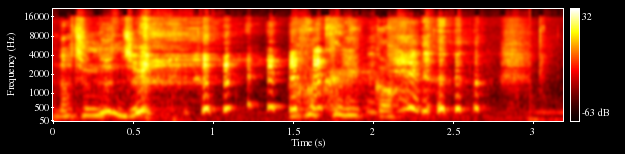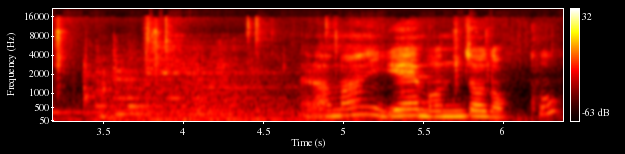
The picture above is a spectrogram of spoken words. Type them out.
나 죽는 줄. 어, 그니까. 그러면 얘 먼저 넣고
